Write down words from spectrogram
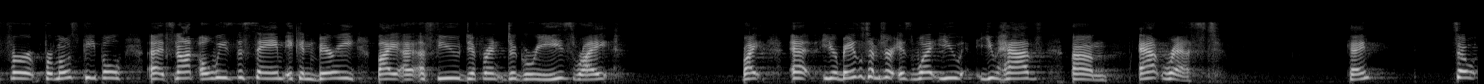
for for most people, uh, it's not always the same. It can vary by a, a few different degrees, right? Right. Uh, your basal temperature is what you you have um, at rest. Okay. So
